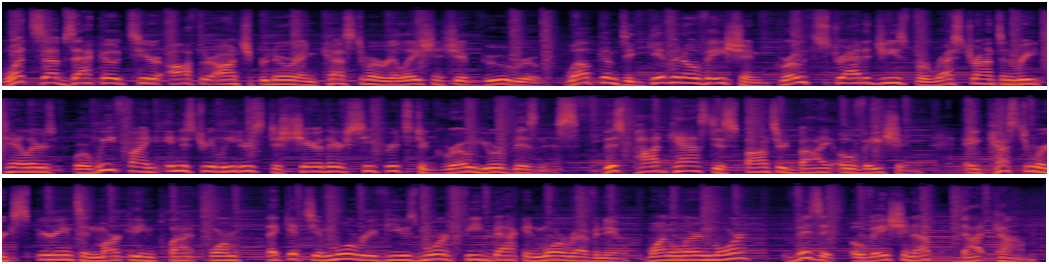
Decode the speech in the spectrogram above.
What's up, Zach here, author, entrepreneur, and customer relationship guru. Welcome to Give an Ovation Growth Strategies for Restaurants and Retailers, where we find industry leaders to share their secrets to grow your business. This podcast is sponsored by Ovation, a customer experience and marketing platform that gets you more reviews, more feedback, and more revenue. Want to learn more? Visit ovationup.com.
